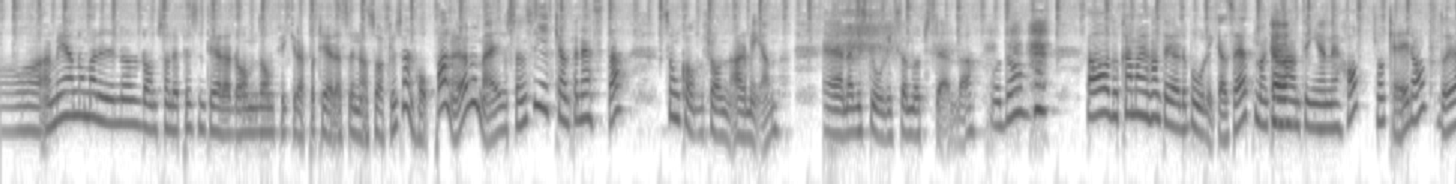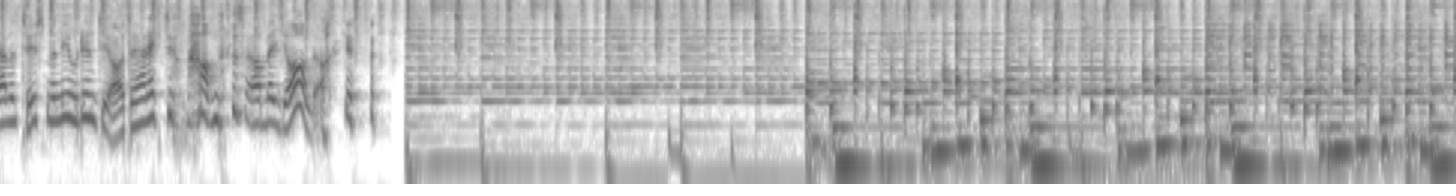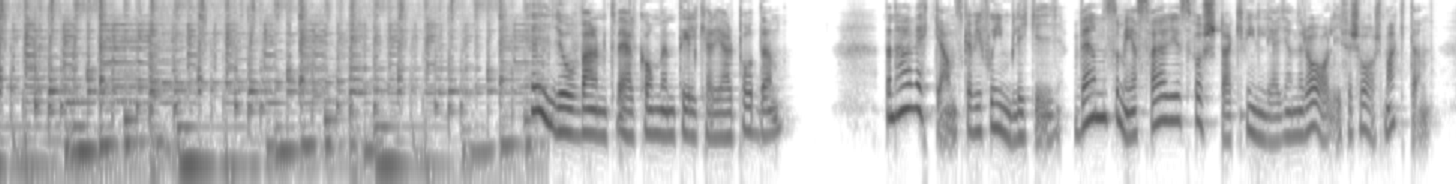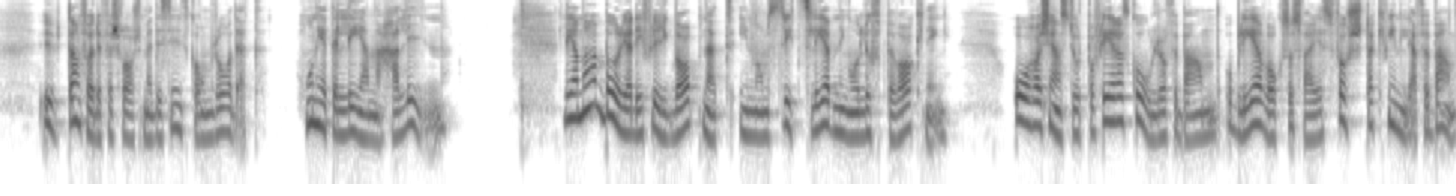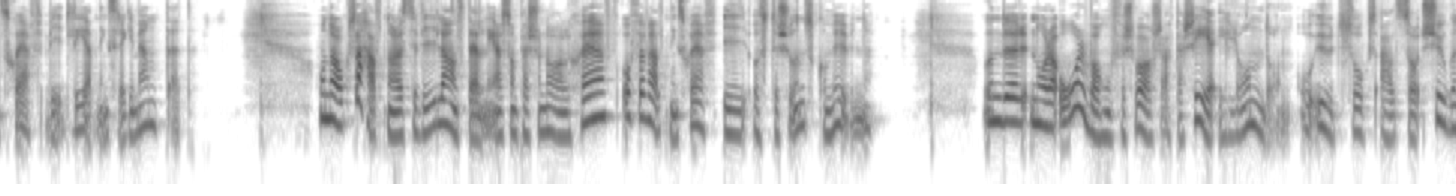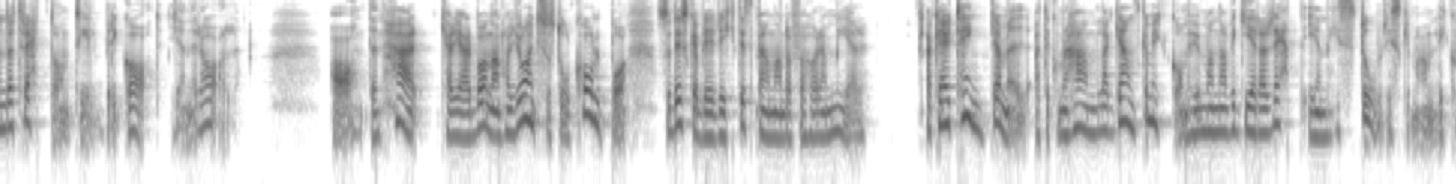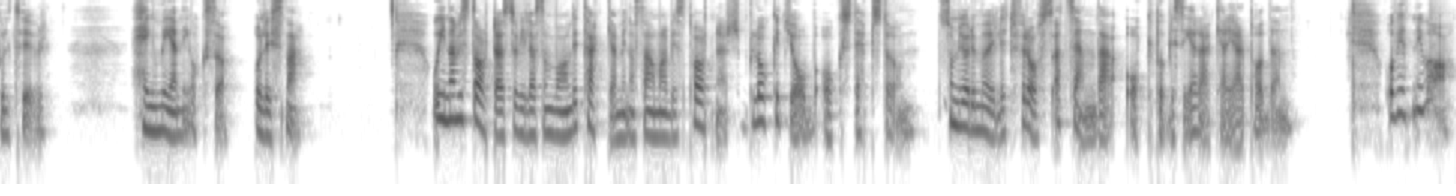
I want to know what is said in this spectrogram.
Och armén och marinen och de som representerar dem, de fick rapportera sina saker. Sen hoppade han över mig och sen så gick han till nästa som kom från armén. Eh, när vi stod liksom uppställda. Och då, ja, då kan man ju hantera det på olika sätt. Man kan Ja. antingen, jaha, okej då, då är jag väl tyst. Men det gjorde inte jag, utan jag räckte upp handen och sa, ja men jag då. Hej och varmt välkommen till Karriärpodden. Den här veckan ska vi få inblick i vem som är Sveriges första kvinnliga general i Försvarsmakten utanför det försvarsmedicinska området. Hon heter Lena Hallin. Lena började i flygvapnet inom stridsledning och luftbevakning och har tjänstgjort på flera skolor och förband och blev också Sveriges första kvinnliga förbandschef vid ledningsregementet. Hon har också haft några civila anställningar som personalchef och förvaltningschef i Östersunds kommun. Under några år var hon försvarsattaché i London och utsågs alltså 2013 till brigadgeneral. Ja, den här karriärbanan har jag inte så stor koll på, så det ska bli riktigt spännande att få höra mer. Jag kan ju tänka mig att det kommer handla ganska mycket om hur man navigerar rätt i en historisk manlig kultur. Häng med ni också och lyssna! Och innan vi startar så vill jag som vanligt tacka mina samarbetspartners Blocket Jobb och Stepstone som gör det möjligt för oss att sända och publicera Karriärpodden. Och vet ni vad?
